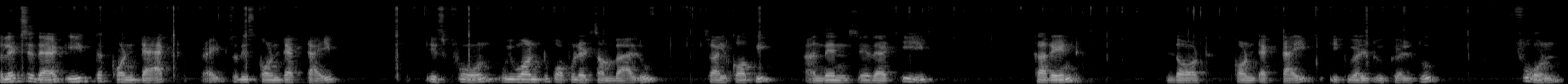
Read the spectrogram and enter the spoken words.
So let's say that if the contact, right? So this contact type is phone, we want to populate some value. So I'll copy and then say that if current dot contact type equal to equal to phone.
